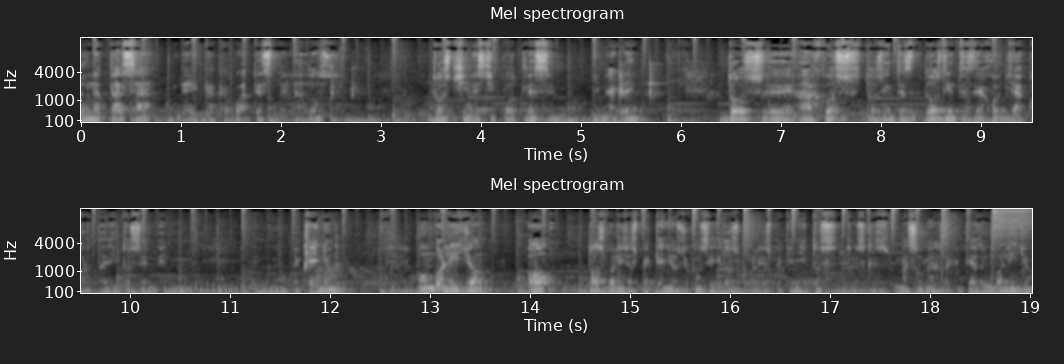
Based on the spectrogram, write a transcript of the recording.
una taza de cacahuates pelados, dos chiles chipotles en vinagre, dos eh, ajos, dos dientes, dos dientes de ajo ya cortaditos en, en pequeño, un bolillo o dos bolillos pequeños, yo conseguí dos bolillos pequeñitos, entonces que es más o menos la cantidad de un bolillo,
